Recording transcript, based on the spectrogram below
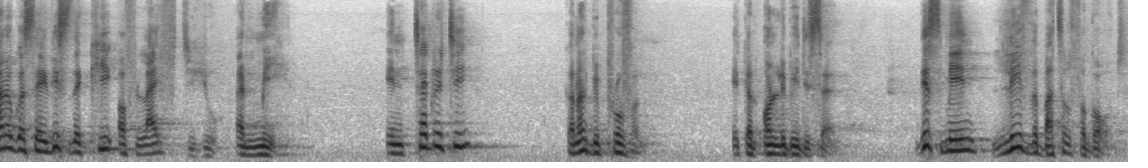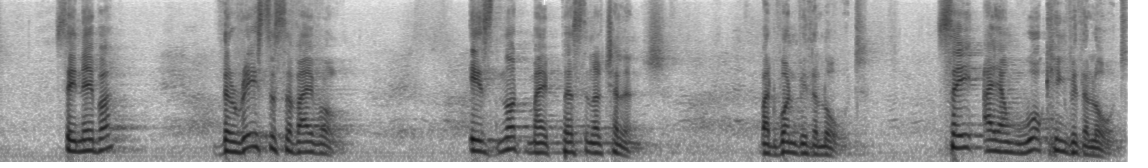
Man of God say this is the key of life to you and me. Integrity cannot be proven. It can only be discerned. This means leave the battle for God. Say, neighbor, the race to survival is not my personal challenge, but one with the Lord. Say, I am walking with the Lord.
